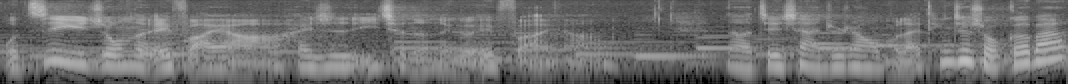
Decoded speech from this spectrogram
我记忆中的 FIR 还是以前的那个 FIR。那接下来就让我们来听这首歌吧。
